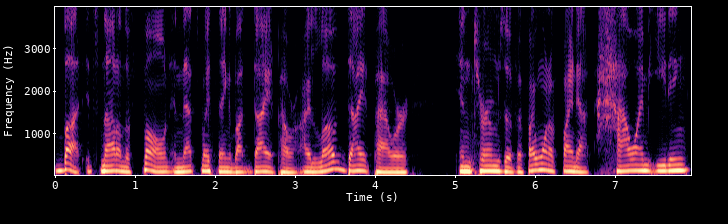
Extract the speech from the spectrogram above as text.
but it's not on the phone. And that's my thing about Diet Power. I love Diet Power in terms of if I want to find out how I'm eating,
